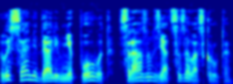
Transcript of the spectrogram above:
вы сами дали мне повод сразу взяться за вас круто.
